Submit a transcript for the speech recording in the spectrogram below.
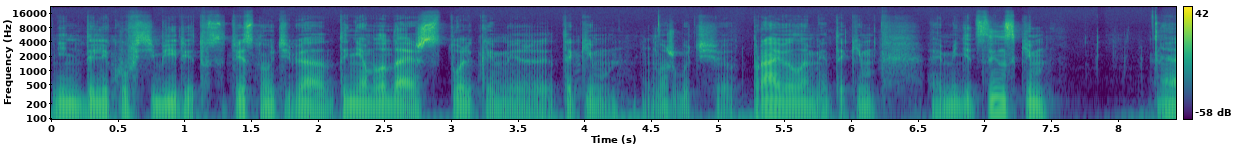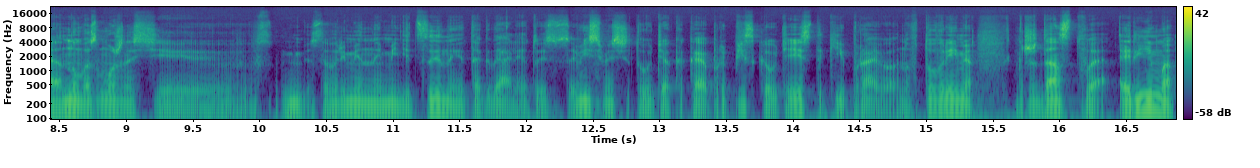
где-нибудь далеко в Сибири, то, соответственно, у тебя ты не обладаешь столькими таким, может быть, правилами, таким э, медицинским ну, возможности э, современной медицины и так далее. То есть в зависимости от того, у тебя какая прописка, у тебя есть такие правила. Но в то время гражданство Рима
